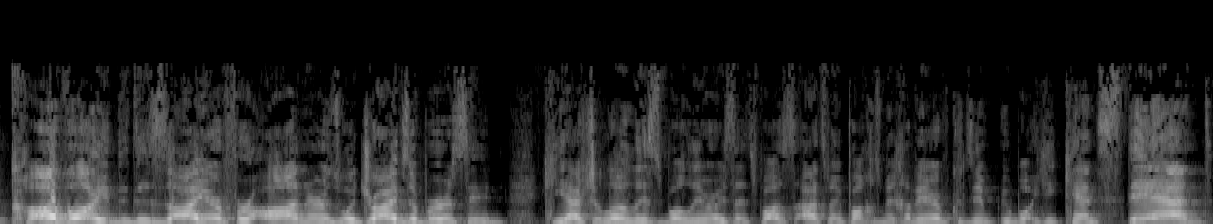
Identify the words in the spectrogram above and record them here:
kavod, the desire for honor is what drives a person. He can't stand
